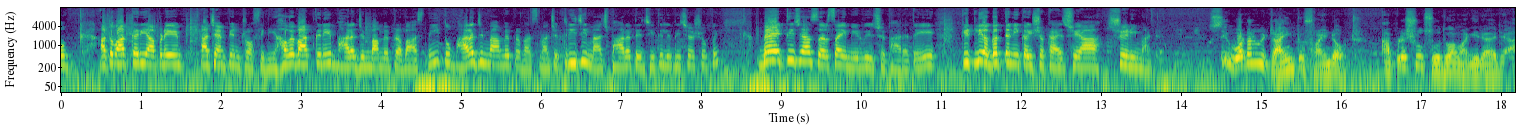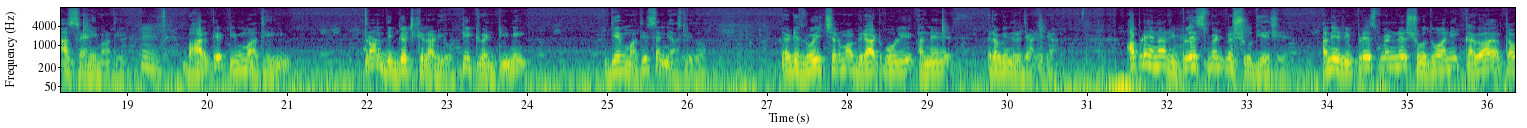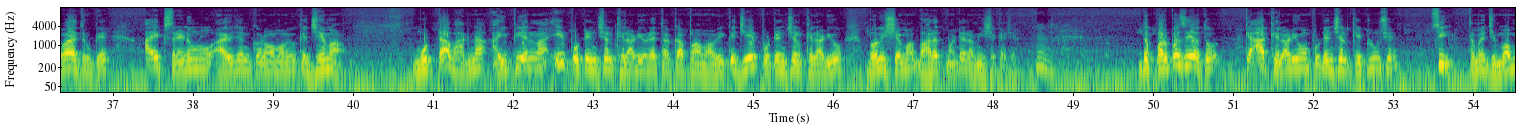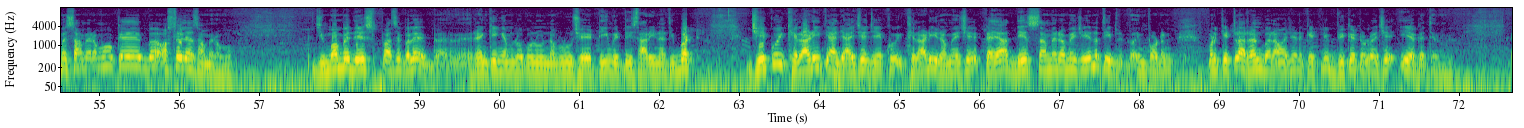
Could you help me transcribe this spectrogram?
આ તો વાત કરીએ આપણે આ ચેમ્પિયન ટ્રોફીની. હવે વાત કરીએ ભારત જિમ્બાબ્વે પ્રવાસની. તો ભારત જિમ્બાબ્વે પ્રવાસમાં જે ત્રીજી મેચ ભારતે જીતી લીધી છે અશોકભાઈ બે એકથી જે આ સરસાઈ મેળવી છે ભારતે. કેટલી અગત્યની કહી શકાય છે આ શ્રેણી માટે? See what are we trying to find out આપણે શું શોધવા માંગી રહ્યા છે આ શ્રેણીમાંથી? ભારતીય ટીમમાંથી ત્રણ દિગ્ગજ ખેલાડીઓ ટી ટ્વેન્ટીની ગેમમાંથી સંન્યાસ લીધો. દેટ ઇઝ રોહિત શર્મા વિરાટ કોહલી અને રવિન્દ્ર જાડેજા આપણે એના રિપ્લેસમેન્ટને શોધીએ છીએ. અને રિપ્લેસમેન્ટને શોધવાની કવા કવાયત રૂપે આ એક શ્રેણીનું આયોજન કરવામાં આવ્યું કે જેમાં મોટા ભાગના આઈપીએલના એ પોટેન્શિયલ ખેલાડીઓને તક આપવામાં આવી કે જે પોટેન્શિયલ ખેલાડીઓ ભવિષ્યમાં ભારત માટે રમી શકે છે. ધ પર્પઝ એ હતો કે આ ખેલાડીઓમાં પોટેન્શિયલ કેટલું છે? સી તમે જિમ્બાબ્વે સામે રમો કે ઓસ્ટ્રેલિયા સામે રમો? જિમ્બાબ્વે દેશ પાસે ભલે રેન્કિંગ એમ લોકોનું નબળું છે ટીમ એટલી સારી નથી બટ જે કોઈ ખેલાડી ત્યાં જાય છે જે કોઈ ખેલાડી રમે છે કયા દેશ સામે રમે છે એ નથી ઇમ્પોર્ટન્ટ પણ કેટલા રન બનાવે છે અને કેટલી વિકેટો લે છે એ અગત્યનું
